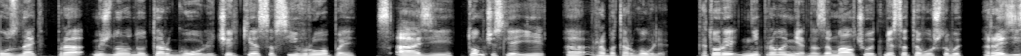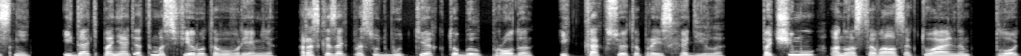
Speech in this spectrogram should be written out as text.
узнать про международную торговлю черкесов с Европой, с Азией, в том числе и о работорговле, которые неправомерно замалчивают вместо того, чтобы разъяснить и дать понять атмосферу того времени, рассказать про судьбу тех, кто был продан, и как все это происходило, почему оно оставалось актуальным вплоть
